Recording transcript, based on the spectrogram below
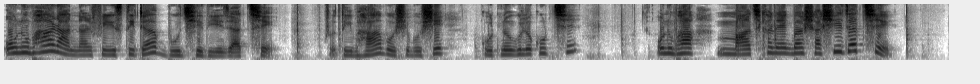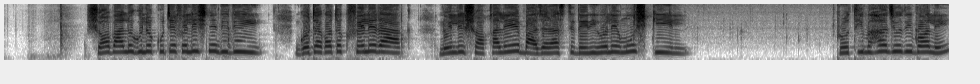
অনুভা রান্নার ফিরিস্তিটা বুঝিয়ে দিয়ে যাচ্ছে। প্রতিভা বসে বসে কুটনোগুলো কুটছে। অনুভা মাঝখানে একবার শাসিয়ে যাচ্ছে। সব আলুগুলো কুটে ফেলিস নে, দিদি। গোটা কতক ফেলে রাখ, নইলে সকালে বাজার আসতে দেরি হলে মুশকিল। প্রতিভা যদি বলে,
